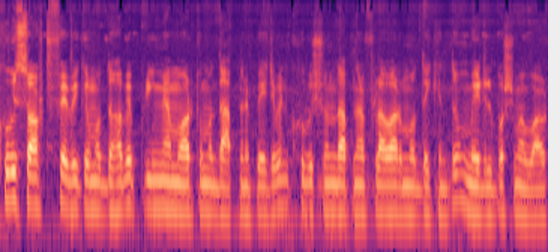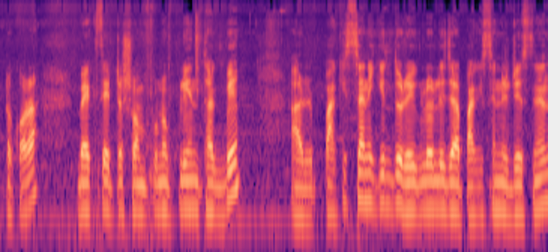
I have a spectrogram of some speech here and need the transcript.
খুবই সফট ফেব্রিকের মধ্যে হবে প্রিমিয়াম ওয়ার্কের মধ্যে আপনারা পেয়ে যাবেন। খুবই সুন্দর আপনার ফ্লাওয়ার মধ্যে কিন্তু মিডল পোশমে ওয়ার্কটা করা। ব্যাক সাইডটা সম্পূর্ণ প্লেন থাকবে। আর পাকিস্তানি কিন্তু রেগুলারলি যারা পাকিস্তানি ড্রেস নেন,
